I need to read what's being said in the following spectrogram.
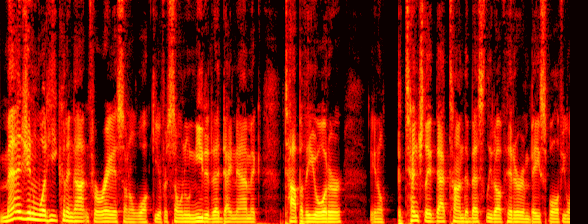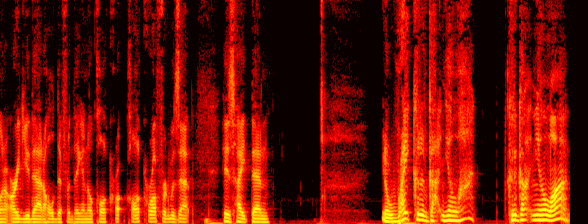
Imagine what he could have gotten for Reyes on a walk year for someone who needed a dynamic top of the order, you know, potentially at that time the best leadoff hitter in baseball. If you want to argue that, a whole different thing. I know Carl Crawford was at his height then you know, Wright could have gotten you a lot. Could have gotten you a lot.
